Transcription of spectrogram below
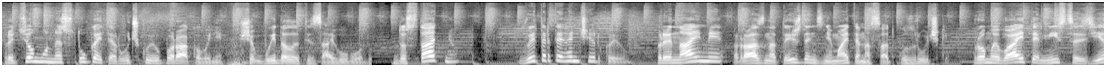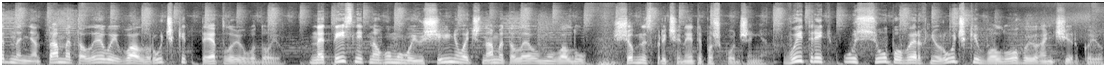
при цьому не стукайте ручкою по раковині, щоб видалити зайву воду. Достатньо Витерти ганчіркою. Принаймні раз на тиждень знімайте насадку з ручки. Промивайте місце з'єднання та металевий вал ручки теплою водою. Не тисніть на гумовий ущільнювач на металевому валу, щоб не спричинити пошкодження. Витріть усю поверхню ручки вологою ганчіркою.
